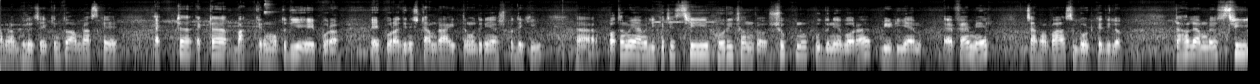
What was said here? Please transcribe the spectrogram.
আমরা ভুলে যাই। কিন্তু আমরা আজকে একটা একটা বাক্যের মধ্য দিয়ে এই পোড়া এই পোড়া জিনিসটা আমরা আয়ত্তের মধ্যে নিয়ে আসব। দেখি প্রথমে আমি লিখেছি শ্রী হরিচন্দ্র শুকনো পুদুনিয়া বরা বিডিএম এফ এম এর চাপাবাস বোর্ডকে দিল। তাহলে আমরা শ্রী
